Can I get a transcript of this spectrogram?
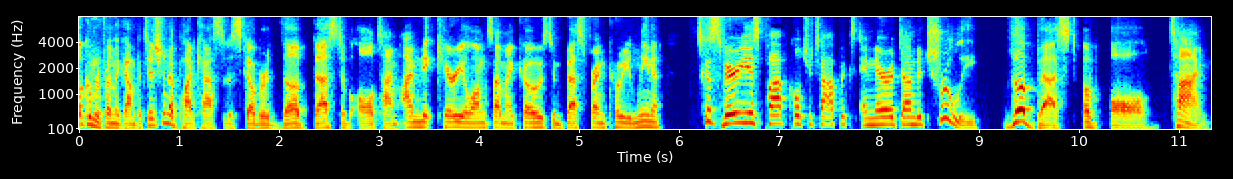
Welcome to Friendly Competition, a podcast to discover the best of all time. I'm Nick Carey alongside my co host and best friend Cody Lena. Discuss various pop culture topics and narrow it down to truly the best of all time.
